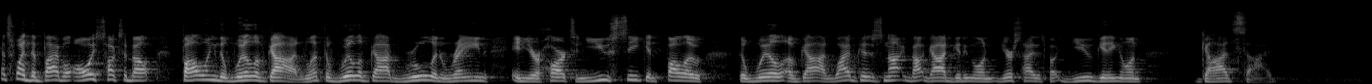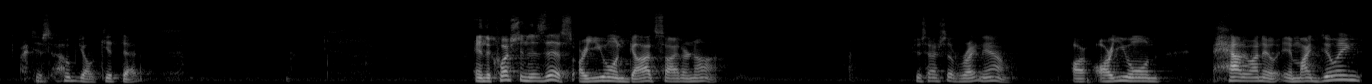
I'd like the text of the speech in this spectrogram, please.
That's why the Bible always talks about following the will of God and let the will of God rule and reign in your hearts and you seek and follow the will of God. Why? Because it's not about God getting on your side, it's about you getting on God's side. I just hope y'all get that. And the question is this Are you on God's side or not? Just ask yourself right now. Are, are you on, how do I know? Am I doing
